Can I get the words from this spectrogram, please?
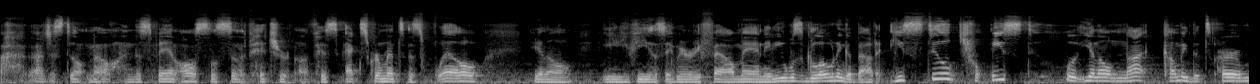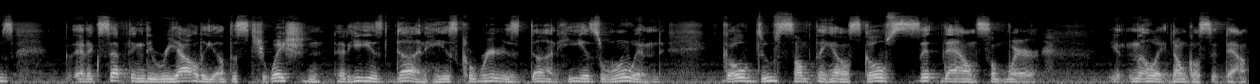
I, I just don't know. And this man also sent a picture of his excrement as well. You know, he, he is a very foul man, and he was gloating about it. He's still, he's still, you know, not coming to terms and accepting the reality of the situation that he is done. His career is done. He is ruined. Go do something else. Go sit down somewhere. No, wait, don't go sit down.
